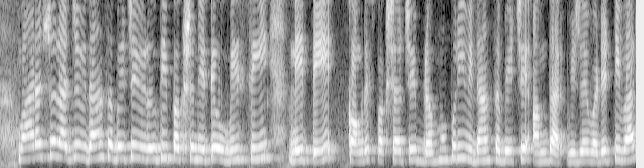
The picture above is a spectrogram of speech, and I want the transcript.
महाराष्ट्र राज्य विधानसभेचे विरोधी पक्षनेते ओबीसी नेते काँग्रेस पक्षाचे ब्रह्मपुरी विधानसभेचे आमदार विजय वडेट्टीवार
